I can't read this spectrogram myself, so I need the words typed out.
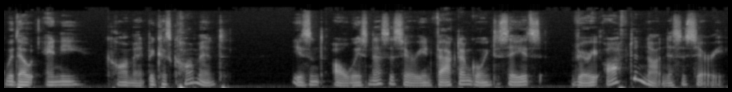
without any comment because comment isn't always necessary. In fact, I'm going to say it's very often not necessary.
